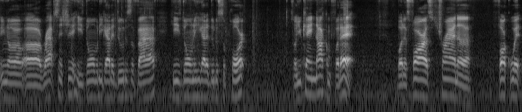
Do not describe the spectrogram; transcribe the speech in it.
you know, uh, raps and shit. He's doing what he got to do to survive. He's doing what he got to do to support. So you can't knock him for that. But as far as trying to fuck with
